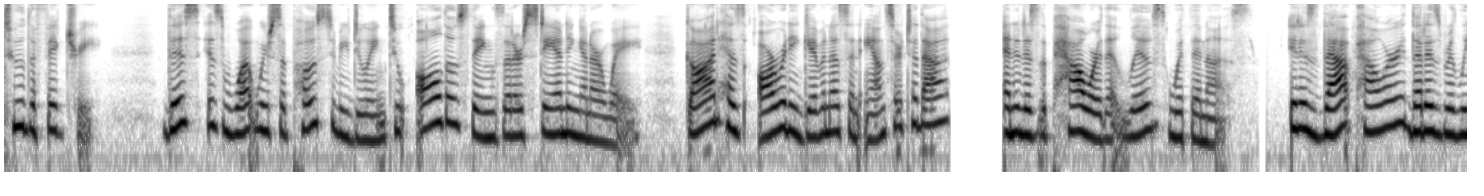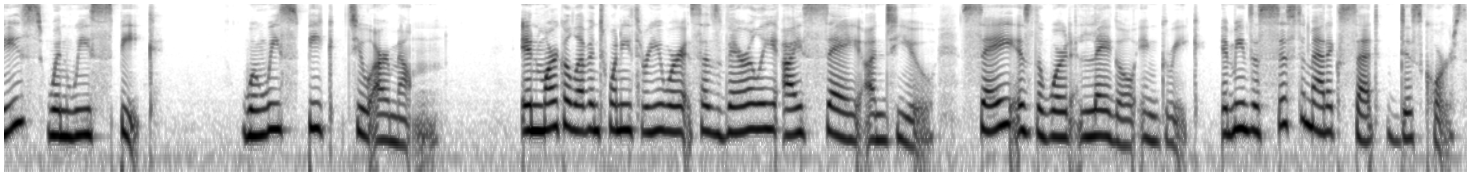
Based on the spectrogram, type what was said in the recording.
to the fig tree. This is what we're supposed to be doing to all those things that are standing in our way. God has already given us an answer to that, and it is the power that lives within us. It is that power that is released when we speak, when we speak to our mountain. In Mark 11:23 where it says verily I say unto you. Say is the word lego in Greek. It means a systematic set discourse,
